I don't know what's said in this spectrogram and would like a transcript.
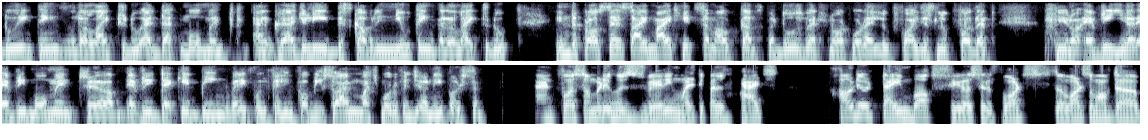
doing things that I like to do at that moment and gradually discovering new things that I like to do. In the process, I might hit some outcomes, but those were not what I looked for. I just looked for that, you know, every year, every moment, uh, every decade being very fulfilling for me. So I'm much more of a journey person. And for somebody who's wearing multiple hats, how do you time box yourself? What's the, what some of the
